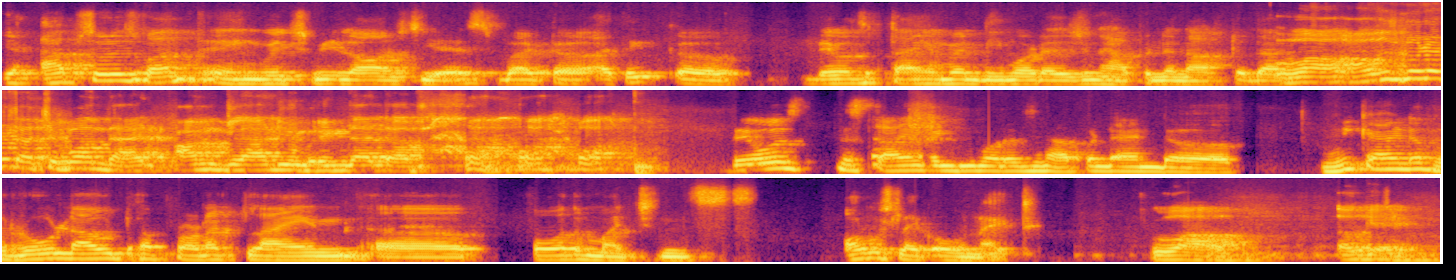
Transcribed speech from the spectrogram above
yeah, App Store is one thing which we launched, yes, but uh, I think. Uh, there was a time when demonetization happened, and after that. Wow, I was going to touch upon that. I'm glad you bring that up. there was this time when demonetization happened, and uh, we kind of rolled out a product line uh, for the merchants almost like overnight. Wow. Okay.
